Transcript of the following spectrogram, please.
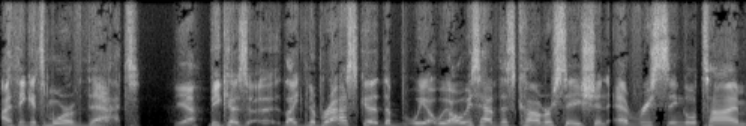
I think it's more of that Yeah. because uh, like Nebraska, the, we we always have this conversation every single time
